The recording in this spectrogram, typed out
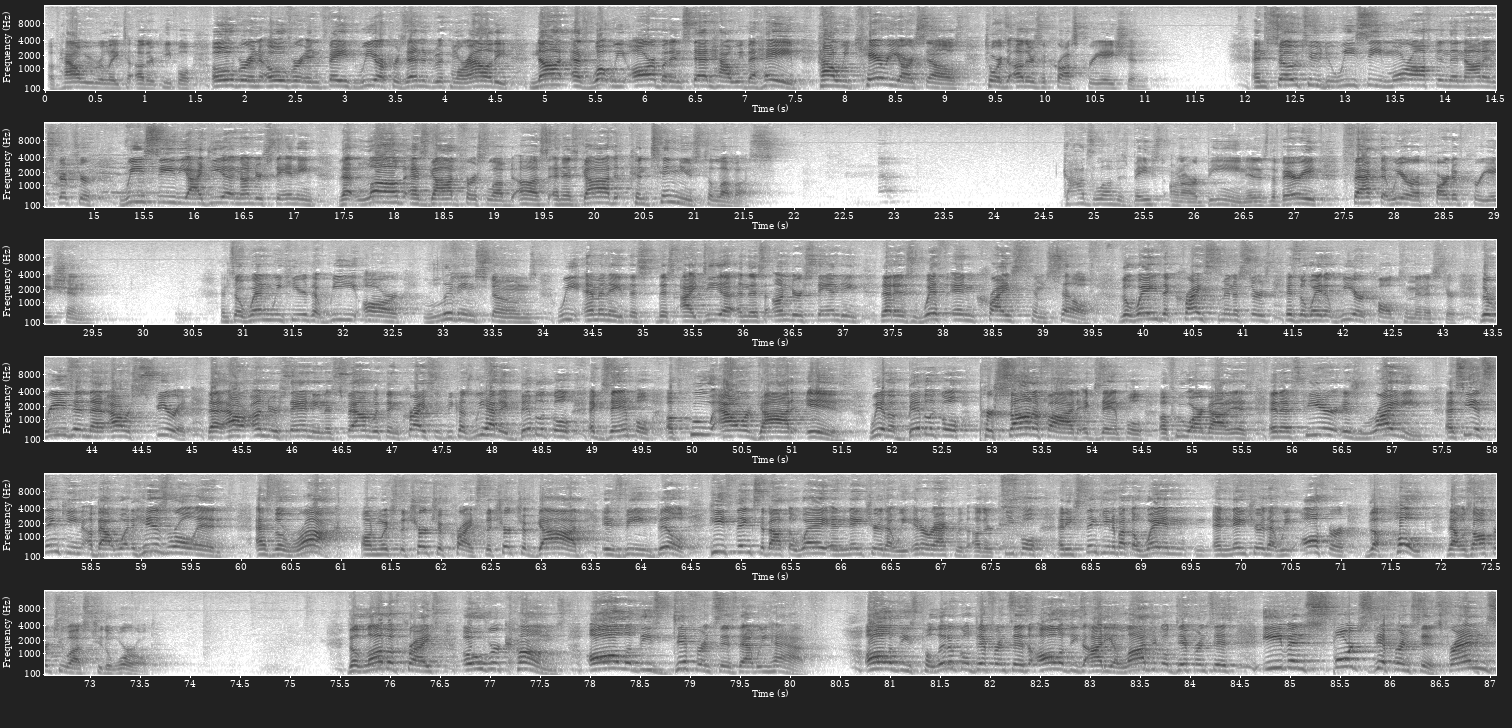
of how we relate to other people. Over and over in faith, we are presented with morality not as what we are, but instead how we behave, how we carry ourselves towards others across creation. And so too do we see more often than not in Scripture, we see the idea and understanding that love as God first loved us and as God continues to love us. God's love is based on our being. It is the very fact that we are a part of creation. And so when we hear that we are living stones, we emanate this, this idea and this understanding that is within Christ Himself. The way that Christ ministers is the way that we are called to minister. The reason that our spirit, that our understanding is found within Christ is because we have a biblical example of who our God is. We have a biblical personified example of who our God is. And as Peter is writing, as he is thinking about what his role is as the rock on which the church of Christ, the church of God, is being built. He thinks about the way and nature that we interact with other people, and he's thinking about the way and, nature that we offer the hope that was offered to us to the world. The love of Christ overcomes all of these differences that we have. All of these political differences, all of these ideological differences, even sports differences, friends.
